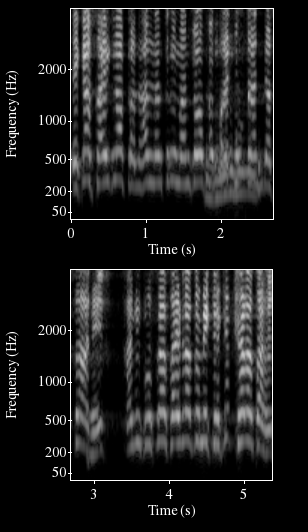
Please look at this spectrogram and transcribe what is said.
एका साईडला प्रधानमंत्री म्हणतो की पाकिस्तान कसं आहे? आणि दुसऱ्या साईडला तुम्ही क्रिकेट खेळत आहे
